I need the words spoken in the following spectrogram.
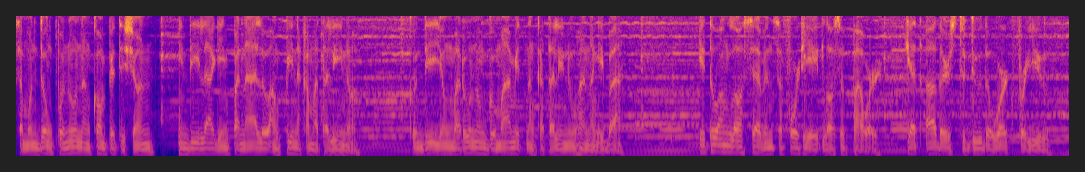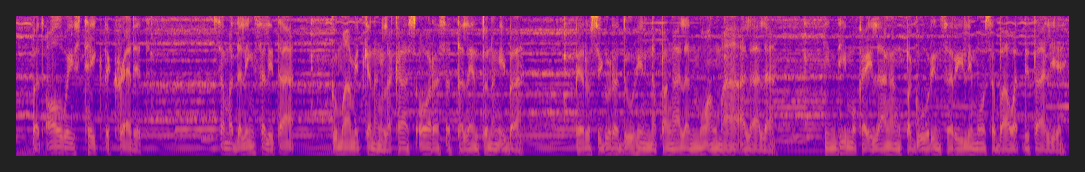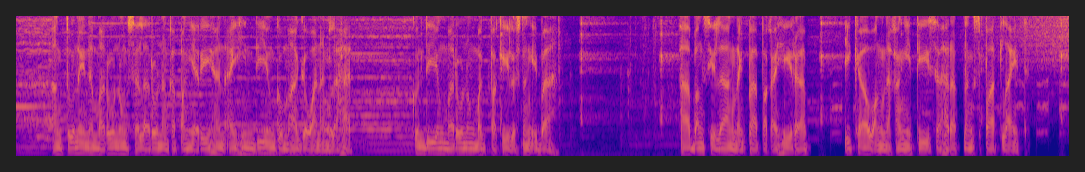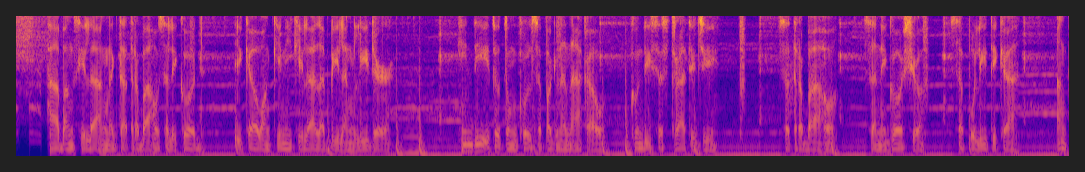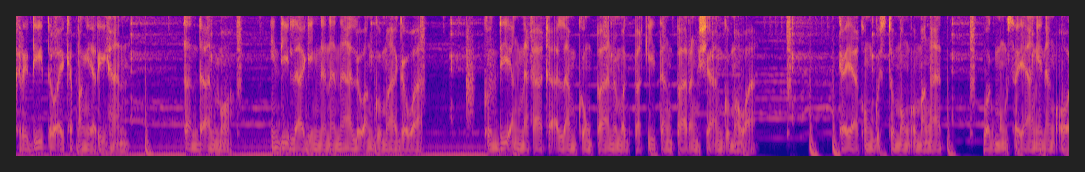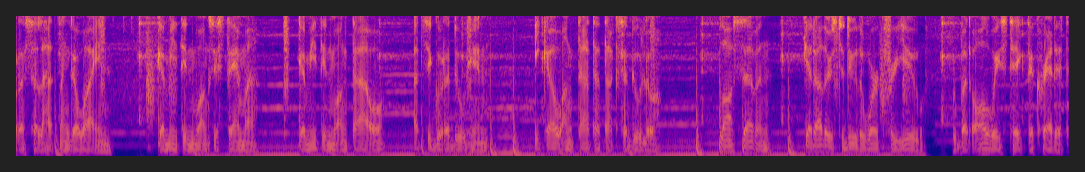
Sa mundong puno ng kompetisyon, hindi laging panalo ang pinakamatalino, kundi yung marunong gumamit ng katalinuhan ng iba. Ito ang Law 7 sa 48 Laws of Power. Get others to do the work for you, but always take the credit. Sa madaling salita, gumamit ka ng lakas, oras at talento ng iba. Pero siguraduhin na pangalan mo ang maaalala. Hindi mo kailangang pag-urin sarili mo sa bawat detalye. Ang tunay na marunong sa laro ng kapangyarihan ay hindi yung gumagawa ng lahat, kundi yung marunong magpakilos ng iba. Habang sila ang nagpapakahirap, ikaw ang nakangiti sa harap ng spotlight. Habang sila ang nagtatrabaho sa likod, ikaw ang kinikilala bilang leader. Hindi ito tungkol sa pagnanakaw, kundi sa strategy. Sa trabaho, sa negosyo, sa politika, ang kredito ay kapangyarihan. Tandaan mo, hindi laging nananalo ang gumagawa, kundi ang nakakaalam kung paano magpakitang parang siya ang gumawa. Kaya kung gusto mong umangat, huwag mong sayangin ang oras sa lahat ng gawain. Gamitin mo ang sistema, gamitin mo ang tao, at siguraduhin, ikaw ang tatatak sa dulo. Law 7. Get others to do the work for you, but always take the credit.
